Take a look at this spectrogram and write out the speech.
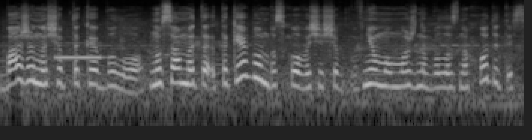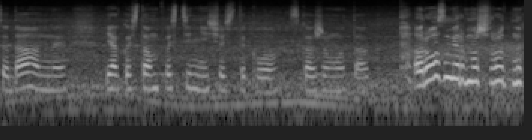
бажано, щоб таке було. Ну саме таке бомбосховище, щоб в ньому можна було знаходитися, да, а не якось там по стіні щось текло, скажімо так. Розмір маршрутних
